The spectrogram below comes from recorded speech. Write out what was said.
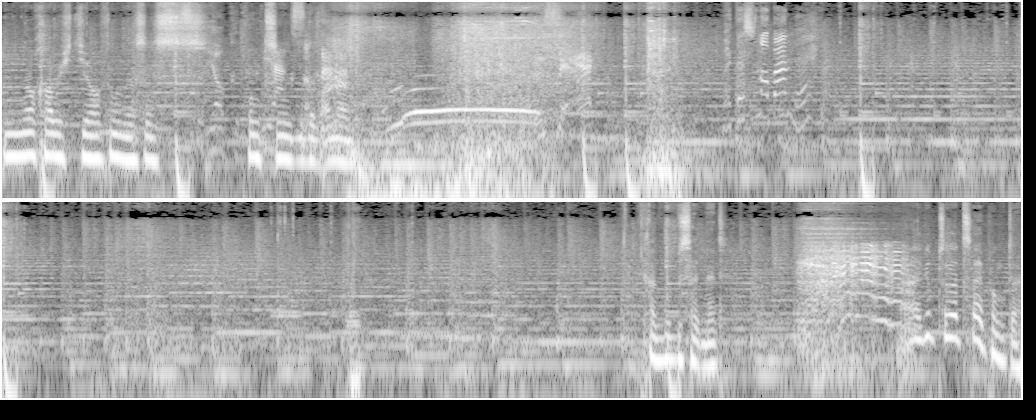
Noch habe ich die Hoffnung, dass es funktioniert mit dem anderen. Aber du bist halt nett. Ah, gibt sogar zwei Punkte.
